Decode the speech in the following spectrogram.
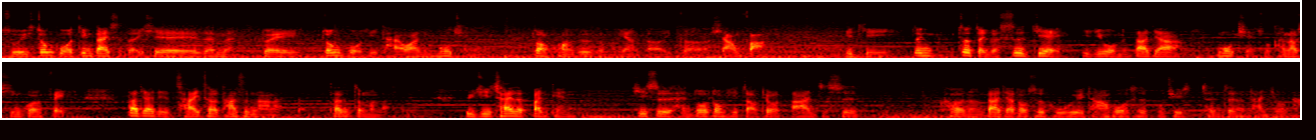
属于中国近代史的一些人们对中国及台湾目前的状况是怎么样的一个想法，以及这这整个世界以及我们大家目前所看到新冠肺炎，大家也猜测它是哪来的，它是怎么来的。与其猜了半天，其实很多东西早就有答案，只是可能大家都是忽略它，或是不去真正的探究它。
